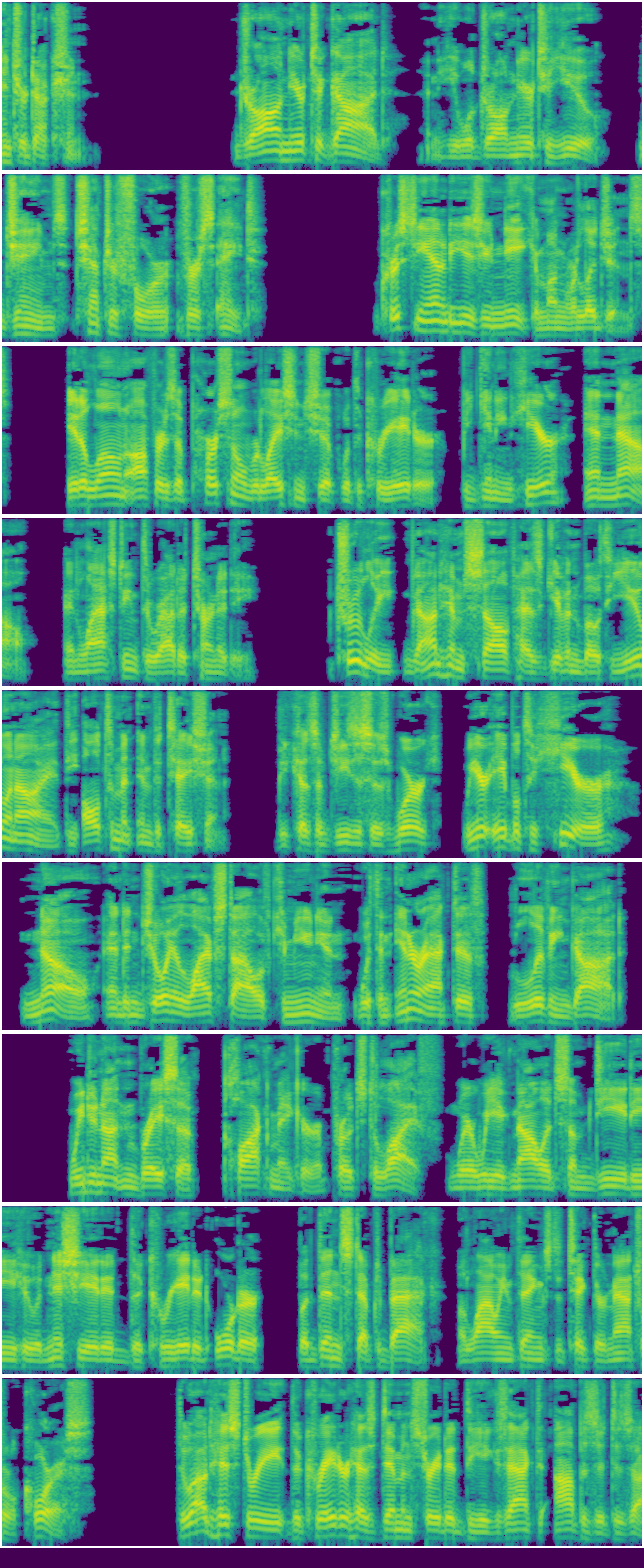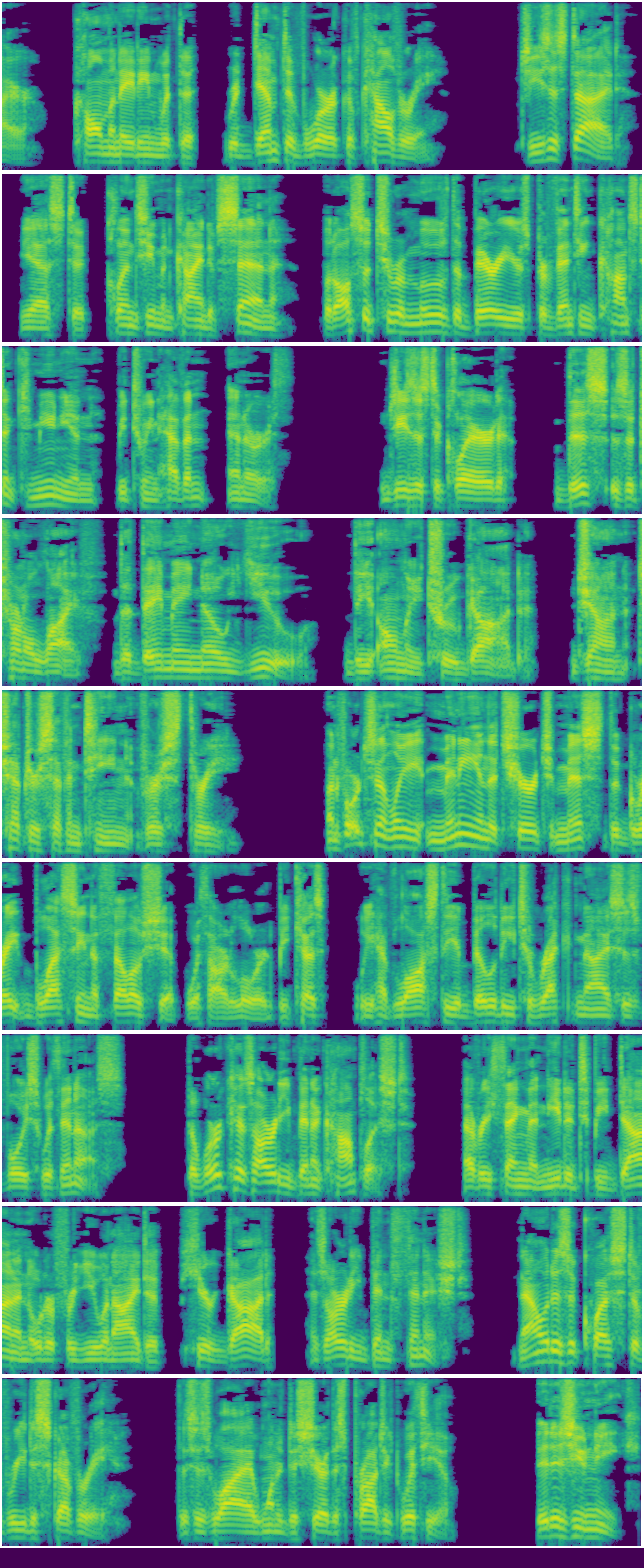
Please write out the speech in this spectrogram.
Introduction Draw near to God, and he will draw near to you. James chapter 4 verse 8. Christianity is unique among religions. It alone offers a personal relationship with the Creator, beginning here and now and lasting throughout eternity. Truly, God Himself has given both you and I the ultimate invitation. Because of Jesus' work, we are able to hear, know, and enjoy a lifestyle of communion with an interactive, living God. We do not embrace a clockmaker approach to life, where we acknowledge some deity who initiated the created order but then stepped back, allowing things to take their natural course. Throughout history, the Creator has demonstrated the exact opposite desire, culminating with the redemptive work of Calvary. Jesus died, yes, to cleanse humankind of sin, but also to remove the barriers preventing constant communion between heaven and earth. Jesus declared, this is eternal life, that they may know you, the only true God. John chapter 17, verse 3. Unfortunately, many in the church miss the great blessing of fellowship with our Lord because we have lost the ability to recognize His voice within us. The work has already been accomplished. Everything that needed to be done in order for you and I to hear God has already been finished. Now it is a quest of rediscovery. This is why I wanted to share this project with you. It is unique.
